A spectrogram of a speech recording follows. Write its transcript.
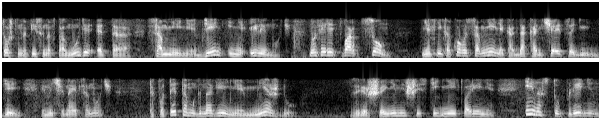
то, что написано в Талмуде, это сомнение, день или ночь. Но перед Творцом нет никакого сомнения, когда кончается день и начинается ночь. Так вот это мгновение между завершениями шести дней творения и наступлением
